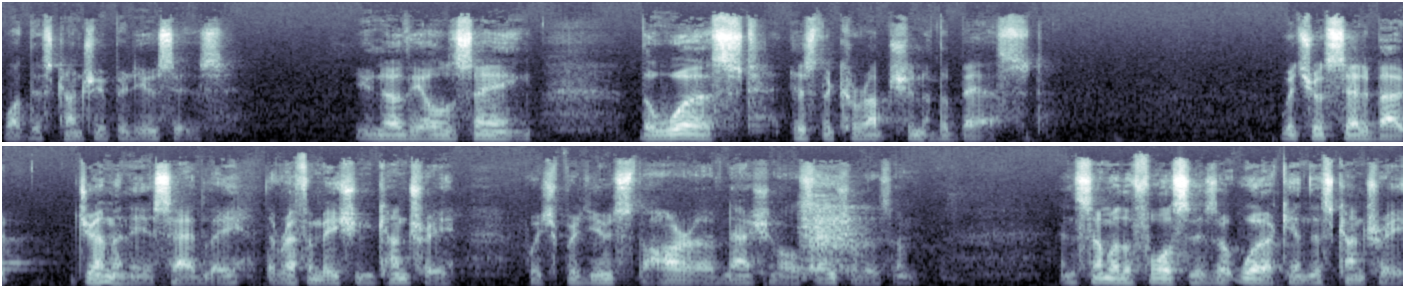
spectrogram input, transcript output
what this country produces. You know the old saying, the worst is the corruption of the best, which was said about Germany, sadly, the Reformation country which produced the horror of National Socialism. And some of the forces at work in this country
